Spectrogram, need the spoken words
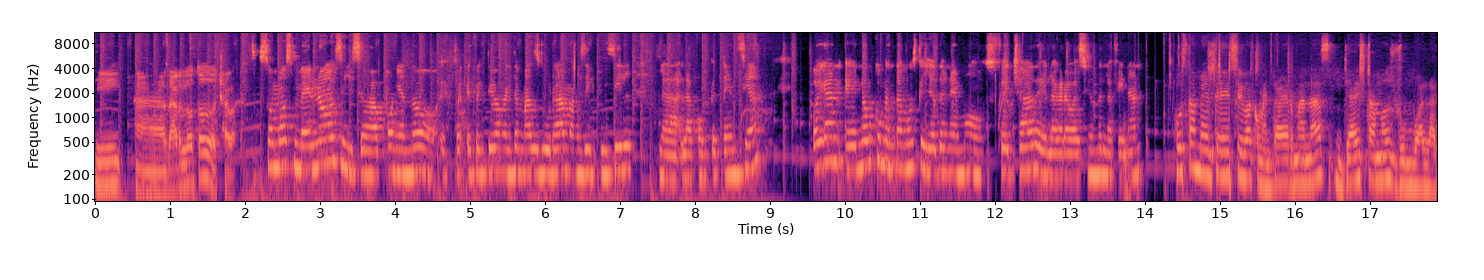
y a darlo todo, chavas. Somos menos y se va poniendo efe- efectivamente más dura, más difícil la, la competencia. Oigan, eh, no comentamos que ya tenemos fecha de la grabación de la final. Justamente eso iba a comentar, hermanas. Ya estamos rumbo a la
